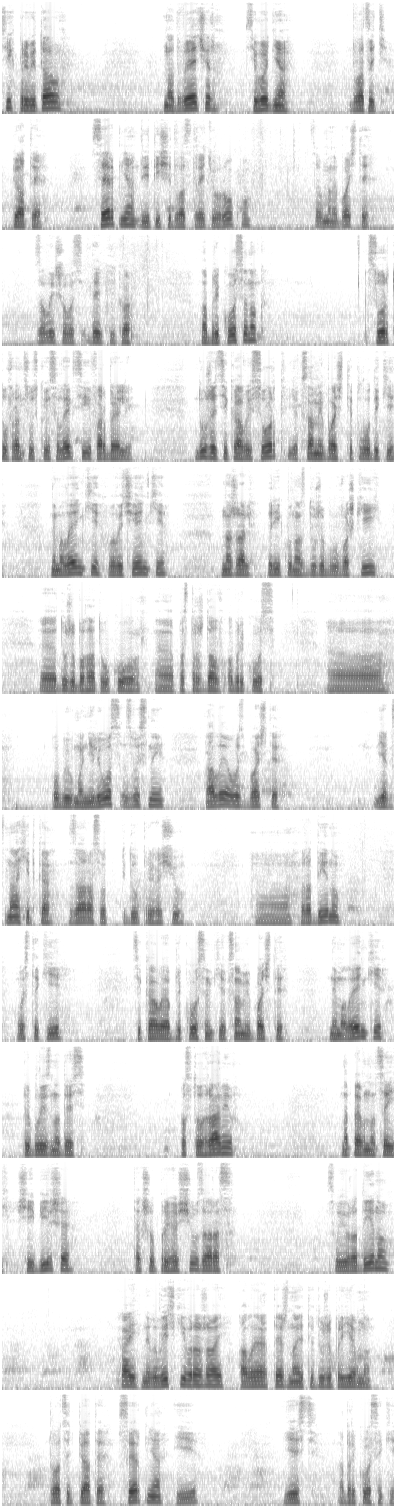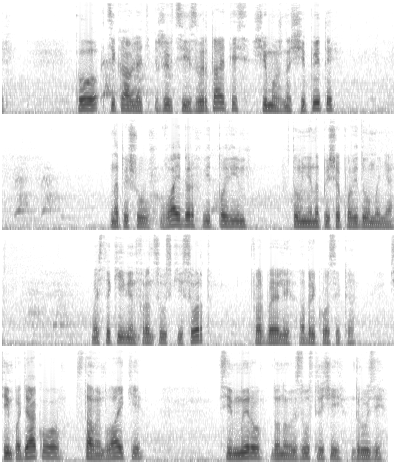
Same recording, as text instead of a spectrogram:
Всіх привітав надвечір. Сьогодні 25 серпня 2023 року. Це в мене, бачите, залишилось декілька абрикосинок сорту французької селекції Фарбелі. Дуже цікавий сорт. Як самі бачите, плодики немаленькі, величенькі. На жаль, рік у нас дуже був важкий. Е, Дуже багато у кого е, постраждав абрикос, е, побив маніліоз з весни. Але ось бачите, як знахідка, зараз от піду пригощу е, родину. Ось такі цікаві абрикосинки, як самі бачите, немаленькі, приблизно десь по 100 грамів. Напевно, цей ще й більше. Так що пригощу зараз свою родину. Хай невеличкий врожай, але теж, знаєте, дуже приємно. 25 серпня і є абрикосики. Кого цікавлять живці, звертайтесь, ще можна щепити. Напишу в Viber, відповім, хто мені напише повідомлення. Ось такий він французький сорт фарбелі абрикосика. Всім подякував, ставимо лайки. Всім миру, до нових зустрічей, друзі.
